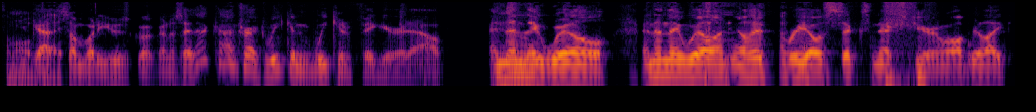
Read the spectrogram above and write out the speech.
Someone You will got bite. somebody who's going to say that contract we can we can figure it out, and then they will, and then they will, and he'll hit 306 next year, and we'll all be like,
